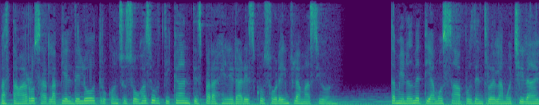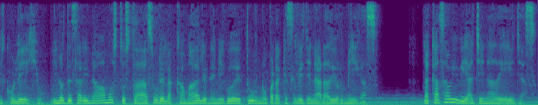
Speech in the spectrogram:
Bastaba rozar la piel del otro con sus hojas urticantes para generar escosor e inflamación. También nos metíamos sapos dentro de la mochila del colegio y nos desarinábamos tostadas sobre la cama del enemigo de turno para que se le llenara de hormigas. La casa vivía llena de ellas.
